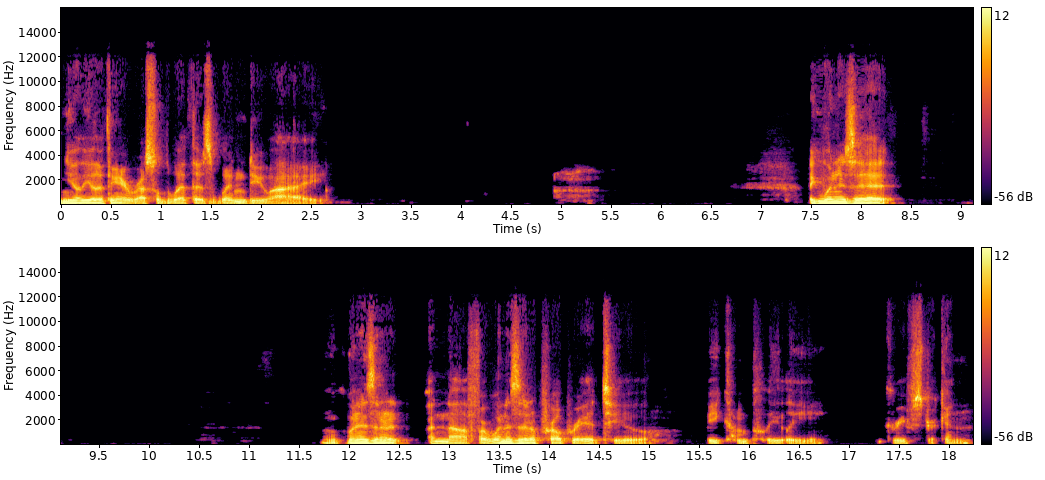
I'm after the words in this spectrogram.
you know, the other thing I wrestled with is when do I like when is it when is it enough or when is it appropriate to be completely grief stricken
